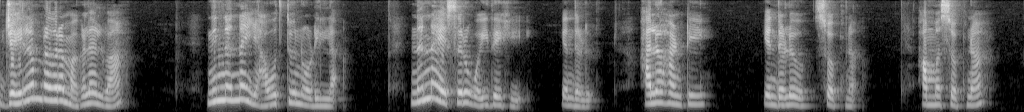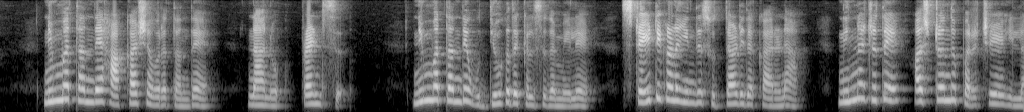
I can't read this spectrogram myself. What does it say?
ಜಯರಾಮ್ರವರ ಮಗಳಲ್ವಾ? ನಿನ್ನನ್ನು ಯಾವತ್ತೂ ನೋಡಿಲ್ಲ. ನನ್ನ ಹೆಸರು ವೈದೇಹಿ, ಎಂದಳು. ಹಲೋ ಆಂಟಿ, ಎಂದಳು ಸ್ವಪ್ನ. ಅಮ್ಮ ಸ್ವಪ್ನ, ನಿಮ್ಮ ತಂದೆ ಆಕಾಶ್ ಅವರ ತಂದೆ, ನಾನು ಫ್ರೆಂಡ್ಸ್ ನಿಮ್ಮ ತಂದೆ ಉದ್ಯೋಗದ ಕೆಲಸದ ಮೇಲೆ ಸ್ಟೇಟ್ಗಳ ಹಿಂದೆ ಸುತ್ತಾಡಿದ ಕಾರಣ ನಿನ್ನ ಜೊತೆ ಅಷ್ಟೊಂದು ಪರಿಚಯ ಇಲ್ಲ.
